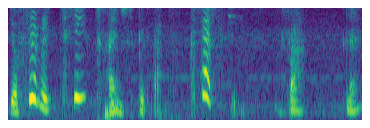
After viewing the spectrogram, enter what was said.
your favorite tea time spiller, Kirsty Valentine.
